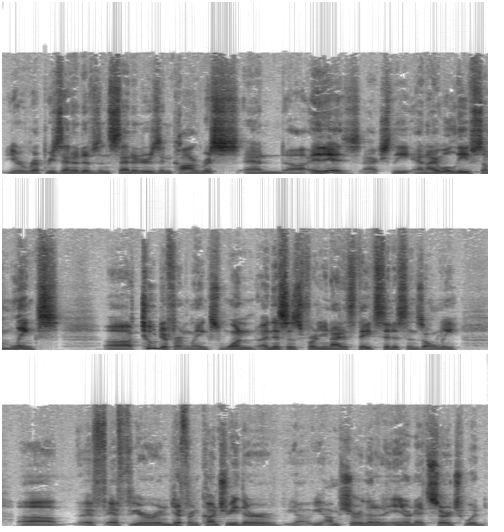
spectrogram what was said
your representatives and senators in Congress, and uh, it is actually. And I will leave some links, uh, two different links. One, and this is for United States citizens only. Uh, if if you're in a different country, there, you know, I'm sure that an internet search would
